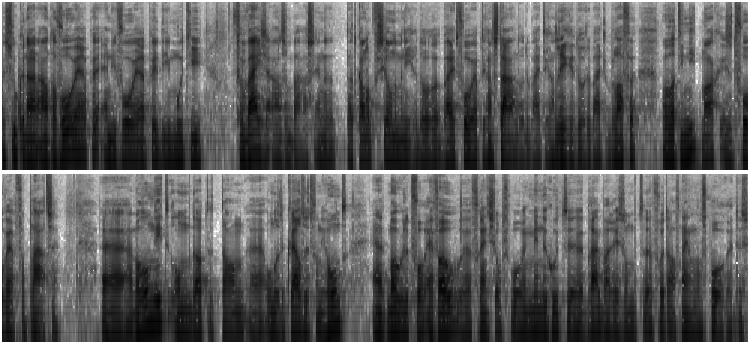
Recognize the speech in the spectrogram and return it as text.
zoeken naar een aantal voorwerpen. En die voorwerpen die moet hij verwijzen aan zijn baas. En uh, dat kan op verschillende manieren. Door bij het voorwerp te gaan staan, door erbij te gaan liggen, door erbij te blaffen. Maar wat hij niet mag, is het voorwerp verplaatsen. Waarom niet? Omdat het dan onder de kwel zit van die hond. En het mogelijk voor FO, forensische opsporing, minder goed bruikbaar is om het, voor het afnemen van sporen. Dus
